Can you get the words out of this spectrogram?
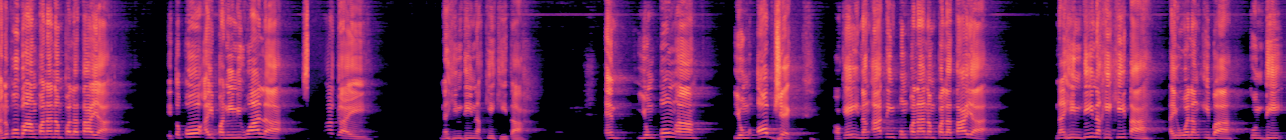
Ano po ba ang pananampalataya? Ito po ay paniniwala sa bagay na hindi nakikita. And yung pong uh, yung object, okay, ng ating pong pananampalataya na hindi nakikita ay walang iba kundi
